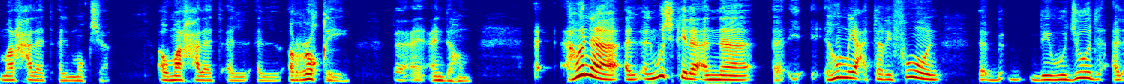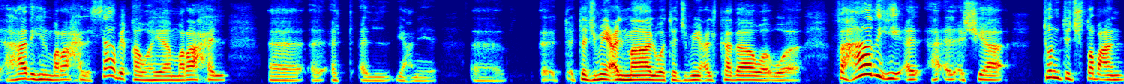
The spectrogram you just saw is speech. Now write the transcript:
مرحلة الموكشا أو مرحلة الرقي آه، عندهم. هنا المشكلة أن آه، هم يعترفون بوجود هذه المراحل السابقة وهي مراحل يعني تجميع المال وتجميع الكذا. فهذه الأشياء تنتج طبعا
